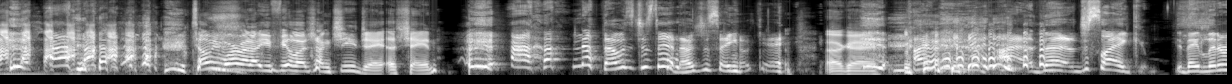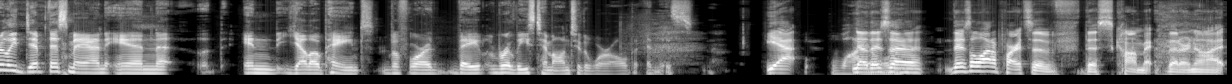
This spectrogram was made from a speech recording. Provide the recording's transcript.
Tell me more about how you feel about Shang Chi, Jay- uh, Shane. no, that was just it. I was just saying okay. Okay. I, I, the, just like they literally dipped this man in in yellow paint before they released him onto the world, and it's yeah, wild. No, there's a there's a lot of parts of this comic that are not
